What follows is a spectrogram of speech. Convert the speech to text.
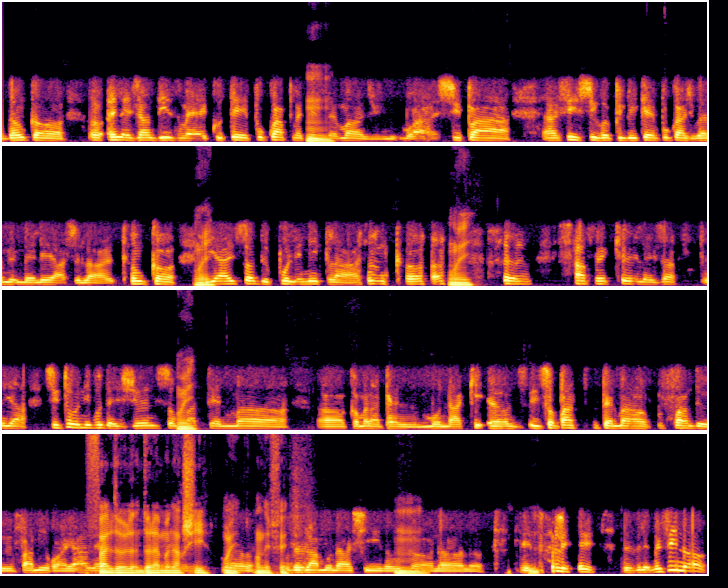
donc, euh, euh, les gens disent, mais écoutez, pourquoi prêter hmm. serment? Je, Moi, je suis pas... Euh, si je suis républicain, pourquoi je vais me mêler à cela? Donc, il y a une sorte de polémique là. oui ça fait que les gens, il y a, surtout au niveau des jeunes, ils sont pas tellement, euh, comment on appelle, monarchie, euh, ils sont pas tellement fans de famille royale. Fans de, de, la monarchie, oui, en effet. De la monarchie, donc hmm. euh, non, non, désolé, désolé. Mais sinon,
